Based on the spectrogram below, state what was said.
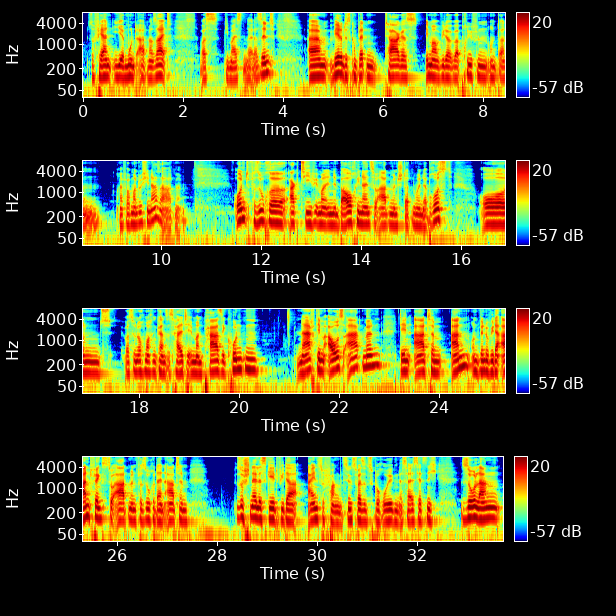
sofern ihr Mundatmer seid, was die meisten leider sind, ähm, während des kompletten Tages immer wieder überprüfen und dann einfach mal durch die Nase atmen. Und versuche aktiv immer in den Bauch hinein zu atmen, statt nur in der Brust. Und was du noch machen kannst, ist halte immer ein paar Sekunden nach dem Ausatmen den Atem an. Und wenn du wieder anfängst zu atmen, versuche deinen Atem so schnell es geht wieder einzufangen bzw. zu beruhigen. Das heißt jetzt nicht so lang,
